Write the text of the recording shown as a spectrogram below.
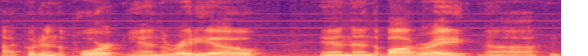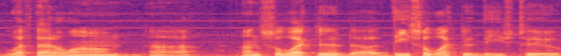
I put in the port and the radio and then the baud rate. Uh, left that alone. Uh, unselected, uh, deselected these two,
